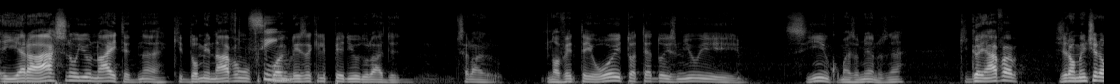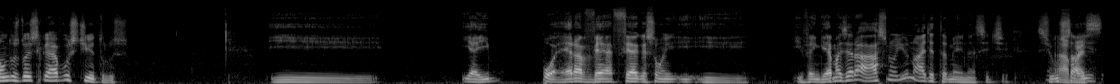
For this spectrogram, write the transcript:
e era Arsenal e United, né? Que dominavam o futebol Sim. inglês naquele período lá de, sei lá, 98 até 2005, mais ou menos, né? Que ganhava, geralmente era um dos dois que ganhava os títulos. E e aí, pô, era Ferguson e, e, e Wenger, mas era Arsenal e United também, né? Se, se um ah, sair... Mas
